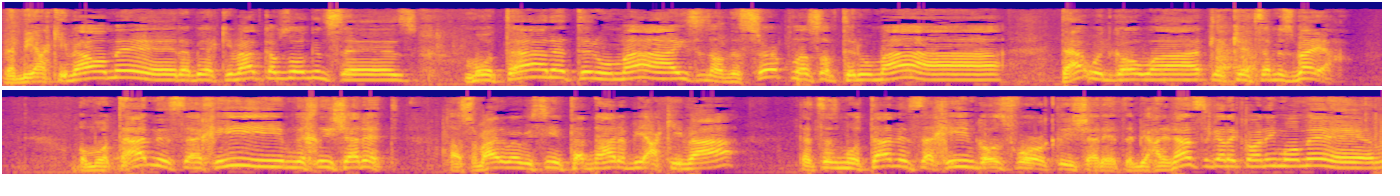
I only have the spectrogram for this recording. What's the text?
Rabbi Akiva Omer, Rabbi Akiva comes along and says, Motar teruma, he says, no, the surplus of teruma, that would go what? Leketz HaMizbeach. Umotar nesachim nechli sharet. So right away we see Tanah Rabbi Akiva, that says Motar nesachim goes for Kli sharet. Rabbi Harinas Kohanim Omer,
